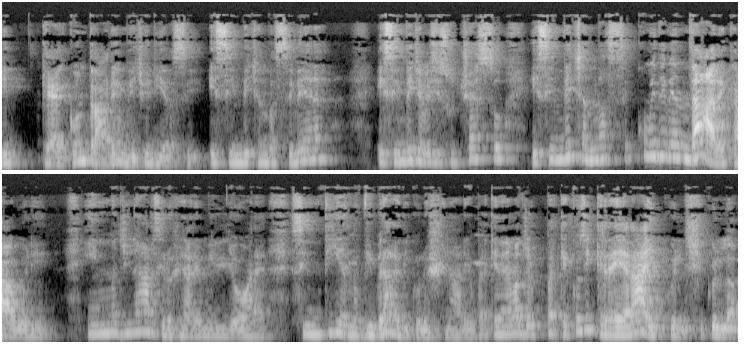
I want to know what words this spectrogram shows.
che, che è il contrario invece dirsi e se invece andasse bene? E se invece avessi successo? E se invece andasse come deve andare, cavoli? E immaginarsi lo scenario migliore, sentirlo, vibrare di quello scenario, perché, maggior, perché così creerai quel, quella,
